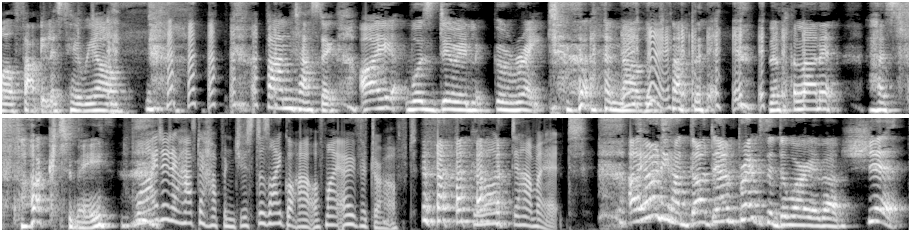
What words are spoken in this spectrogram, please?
well, fabulous. Here we are. Fantastic. I was doing great. and now the planet, the planet has fucked me. Why did it have to happen just as I got out of my overdraft? God damn it. I only had goddamn Brexit to worry about. Shit.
